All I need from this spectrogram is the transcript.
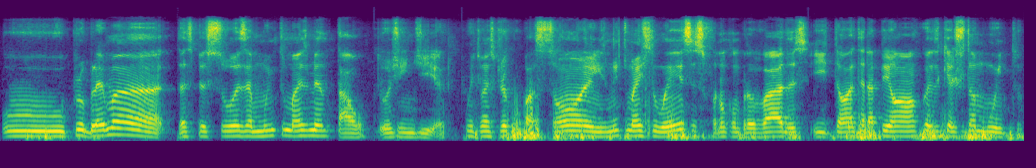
o problema das pessoas é muito mais mental hoje em dia. Muito mais preocupações, muito mais doenças foram comprovadas. Então a terapia é uma coisa que ajuda muito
